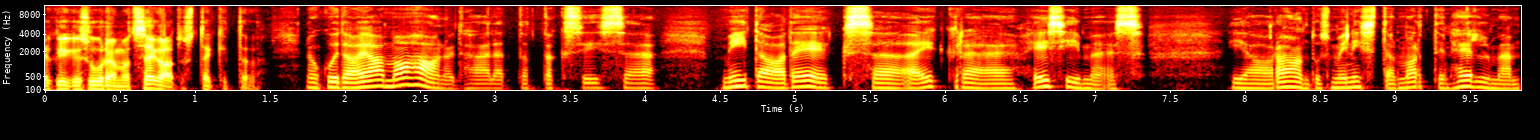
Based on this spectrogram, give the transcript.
ja kõige suuremat segadust tekitav. no kui ta ja maha nüüd hääletataks, siis äh, mida teeks äh, EKRE esimees ja rahandusminister Martin Helme,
